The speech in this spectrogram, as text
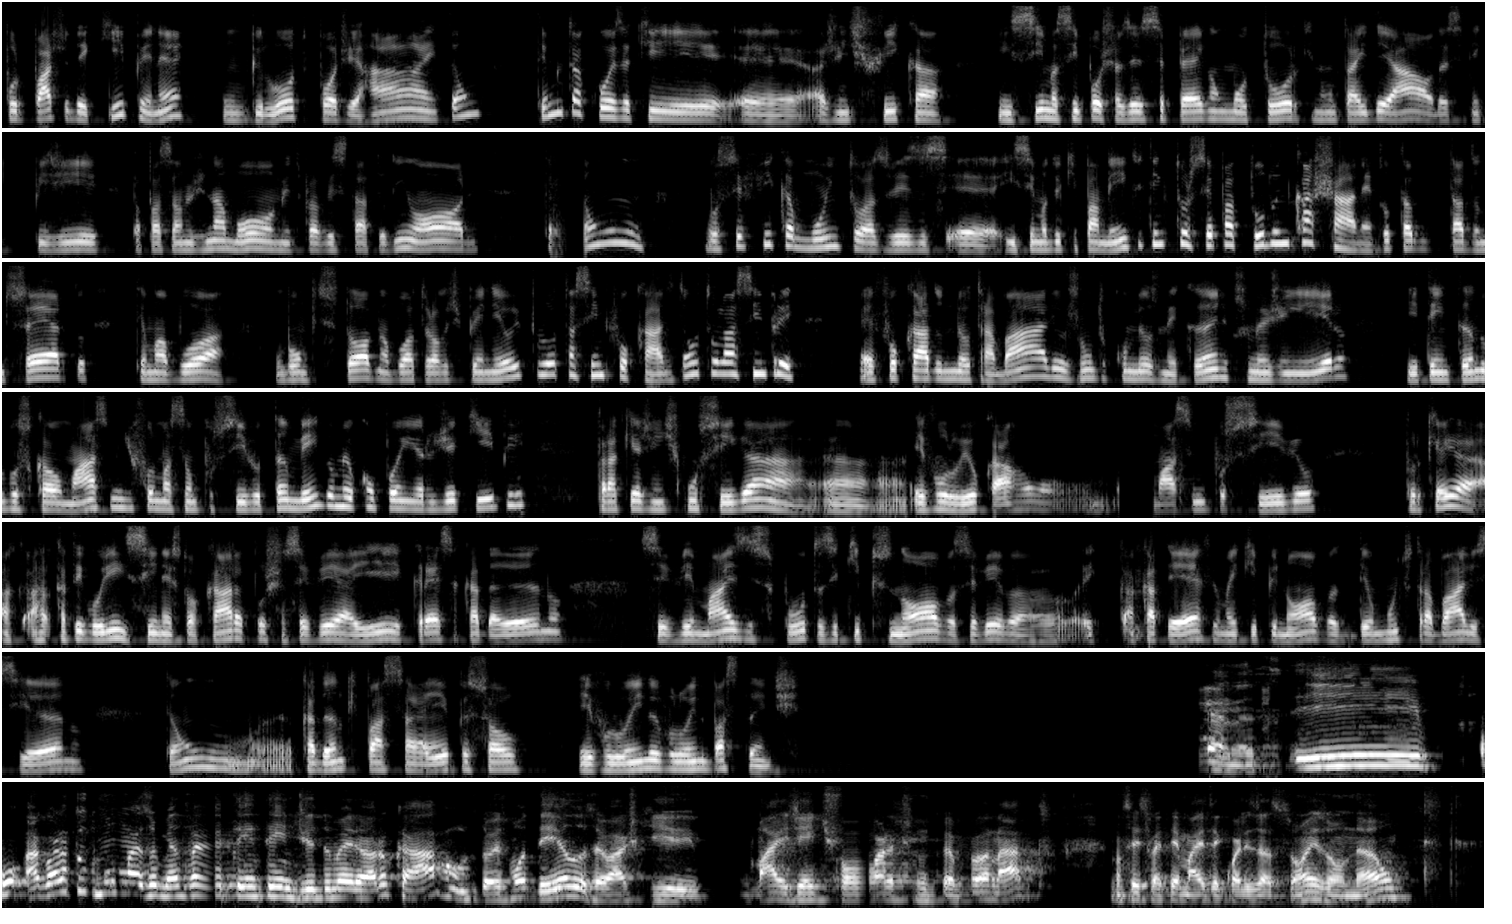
por parte da equipe, né? Um piloto pode errar, então tem muita coisa que é, a gente fica em cima, assim, poxa, às vezes você pega um motor que não está ideal, daí você tem que pedir para passar no dinamômetro para ver se está tudo em ordem. Então, você fica muito, às vezes, é, em cima do equipamento e tem que torcer para tudo encaixar, né? Tudo tá, tá, dando certo, tem uma boa, um bom pit stop, uma boa troca de pneu e o piloto tá sempre focado. Então, eu tô lá sempre é, focado no meu trabalho, junto com meus mecânicos, meu engenheiro, e tentando buscar o máximo de informação possível também do meu companheiro de equipe para que a gente consiga a, evoluir o carro o máximo possível, porque a, a categoria em si, né, Stock Car, poxa, você vê aí, cresce a cada ano, você vê mais disputas, equipes novas, você vê a, a KTF, uma equipe nova, deu muito trabalho esse ano, então, cada ano que passa aí, o pessoal evoluindo, evoluindo bastante. E Agora todo mundo mais ou menos vai ter entendido melhor o carro, os dois modelos. Eu acho que mais gente forte no campeonato. Não sei se vai ter mais equalizações ou não.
